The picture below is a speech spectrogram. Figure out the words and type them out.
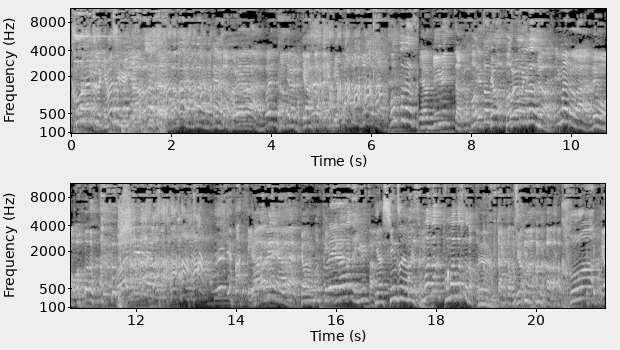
こうなった時マジビビった。やばいやばいやばいやばいじゃあこれは、マジで聞いてなかった。やばい本当なんすいや、ビビった。本当いや本当なんだ今のは、でも、悪いな。やべえやべえいや本当に今まで唯一いや、心臓やばいっすね。止まんな、止まんなそうだった二人とも。しかもなんか。怖っ。いや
